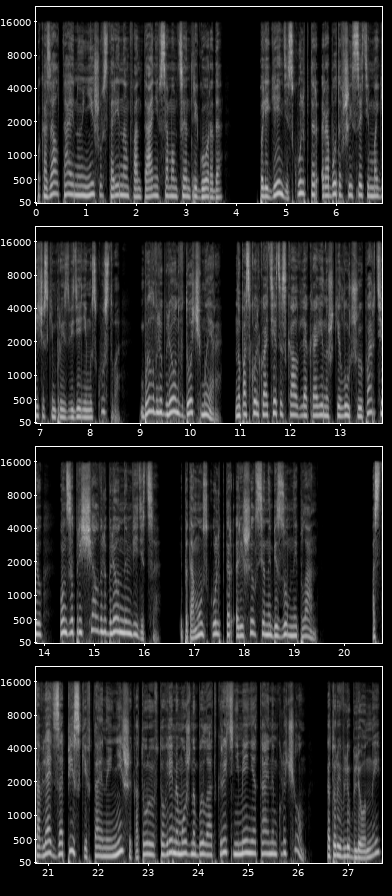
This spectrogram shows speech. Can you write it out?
Показал тайную нишу в старинном фонтане в самом центре города. По легенде, скульптор, работавший с этим магическим произведением искусства, был влюблен в дочь мэра. Но поскольку отец искал для кровинушки лучшую партию, он запрещал влюбленным видеться. И потому скульптор решился на безумный план оставлять записки в тайной нише, которую в то время можно было открыть не менее тайным ключом, который влюбленный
